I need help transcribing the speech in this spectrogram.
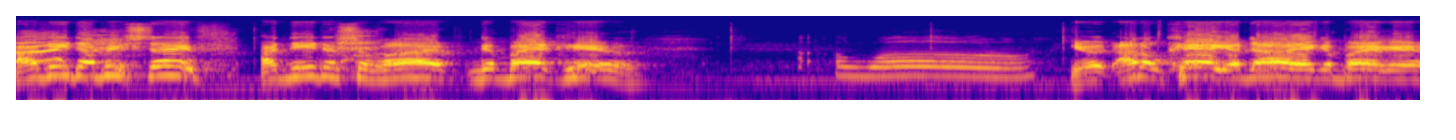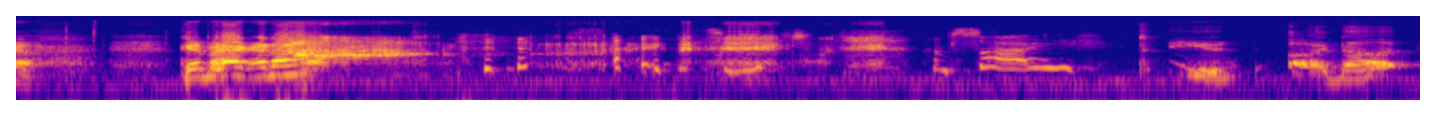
I need to be safe. I need to survive. Get back here. Oh, whoa. You. I don't care. You're dying. Get back here. Get back and ah. sorry, Teach. I'm sorry. You are not.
